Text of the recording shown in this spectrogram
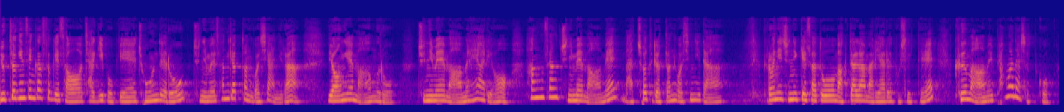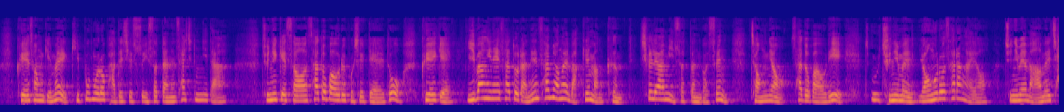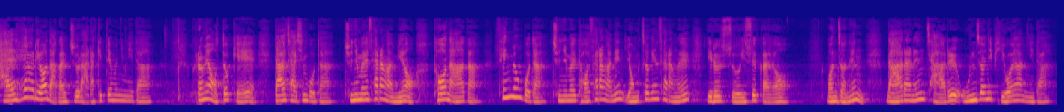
육적인 생각 속에서 자기 보기에 좋은 대로 주님을 섬겼던 것이 아니라 영의 마음으로 주님의 마음을 헤아려 항상 주님의 마음에 맞춰 드렸던 것입니다. 그러니 주님께서도 막달라 마리아를 보실 때 그 마음이 평안하셨고 그의 섬김을 기쁨으로 받으실 수 있었다는 사실입니다. 주님께서 사도 바울을 보실 때에도 그에게 이방인의 사도라는 사명을 맡길 만큼 신뢰함이 있었던 것은 정령 사도 바울이 주님을 영으로 사랑하여 주님의 마음을 잘 헤아려 나갈 줄 알았기 때문입니다. 그러면 어떻게 나 자신보다 주님을 사랑하며 더 나아가 생명보다 주님을 더 사랑하는 영적인 사랑을 이룰 수 있을까요? 먼저는 나라는 자아를 온전히 비워야 합니다.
